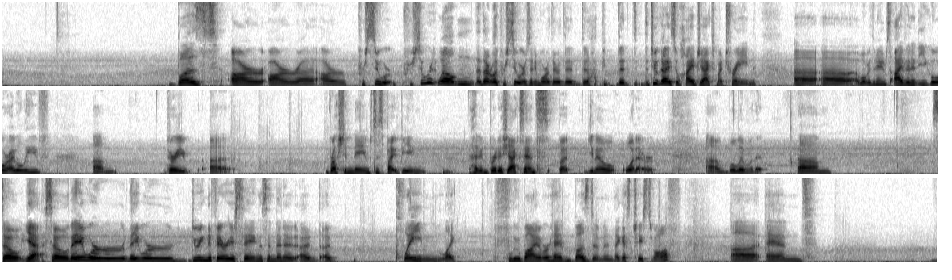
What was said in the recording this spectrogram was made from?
buzzed our our uh, our pursuer pursuer. Well, mm, they're not really pursuers anymore. They're the the the, the two guys who hijacked my train. Uh, uh, what were their names? Ivan and Igor, I believe. Um, very uh, Russian names, despite being having British accents. But you know, whatever. Um, we'll live with it. Um, so yeah, so they were they were doing nefarious things, and then a, a, a plane like flew by overhead and buzzed him, and I guess chased him off. Uh, and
